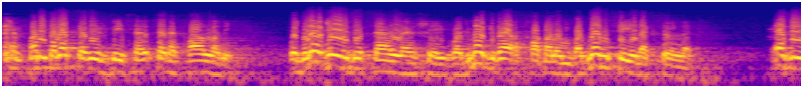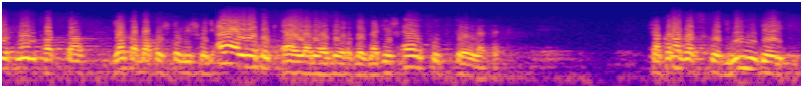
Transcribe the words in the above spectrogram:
amit a legkevésbé szeret hallani, hogy legyőzött ellenség, vagy megvert hatalom, vagy nem félek tőled. Ezért mondhatta Jakab apostol is, hogy álljatok ellene az ördögnek, és elfut tőletek. Csak ragaszkodj mindig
